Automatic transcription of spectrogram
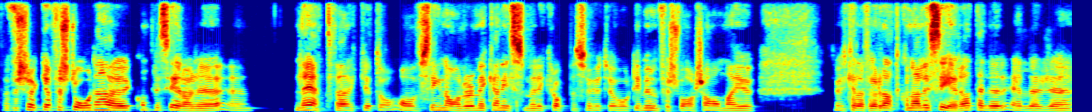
För att försöka förstå det här komplicerade eh, nätverket av signaler och mekanismer i kroppen som utgör vårt immunförsvar så har man ju vi kallar för rationaliserat eller, eller eh,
